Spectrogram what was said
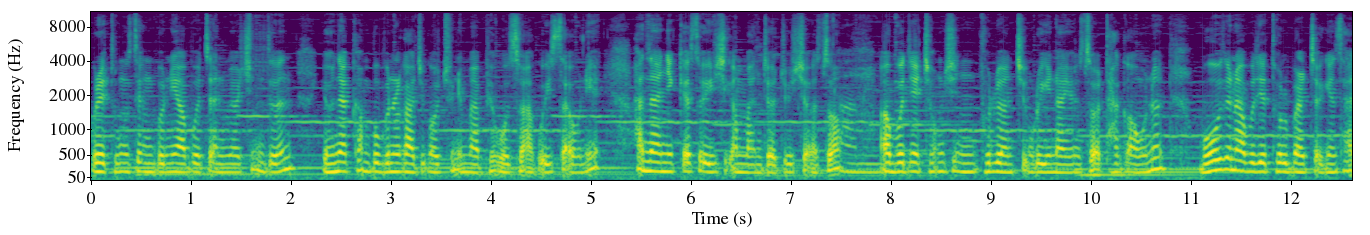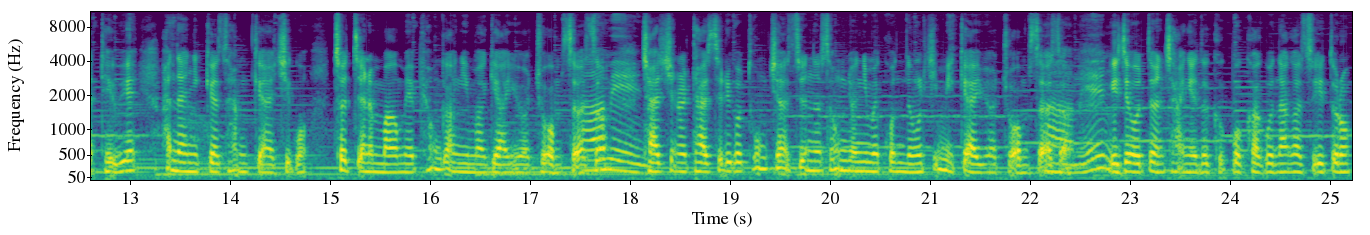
우리 동생분이 아버지 하며 힘든 연약한 부분을 가지고 주님 앞에 호소하고 있사오니 하나님께서 이 시간 만져주셔서 아멘. 아버지의 정신 불면증으로 인하여서 다가오는 모든 아버지의 돌발적인 사태 위에 하나님께서 함께 하시고 첫째는 마음의 평강 임하게 하여 주옵소서 아멘. 자신을 다스리고 통치할 수 있는 성령님의 권능을 힘있게 하여 주옵소서. 이제 어떤 장애도 극복하고 나갈 수 있도록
